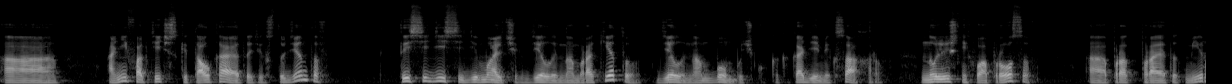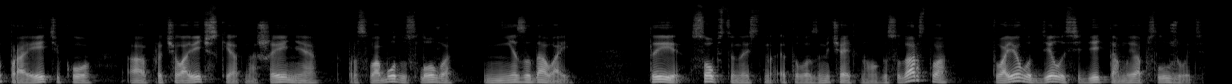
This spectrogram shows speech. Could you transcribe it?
а они фактически толкают этих студентов. Ты сиди, сиди, мальчик, делай нам ракету, делай нам бомбочку, как академик Сахаров. Но лишних вопросов а, про, про этот мир, про этику, а, про человеческие отношения, про свободу слова не задавай. Ты собственность этого замечательного государства, твое вот дело сидеть там и обслуживать,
